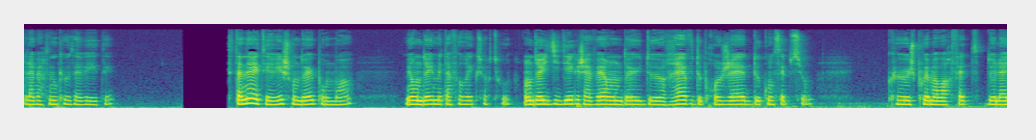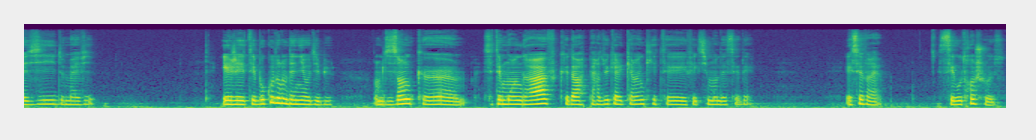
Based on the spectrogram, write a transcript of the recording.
de la personne que vous avez été. Cette année a été riche en deuil pour moi, mais en deuil métaphorique surtout, en deuil d'idées que j'avais, en deuil de rêves, de projets, de conceptions que je pouvais m'avoir faites de la vie, de ma vie. Et j'ai été beaucoup dans le déni au début, en me disant que c'était moins grave que d'avoir perdu quelqu'un qui était effectivement décédé. Et c'est vrai, c'est autre chose.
